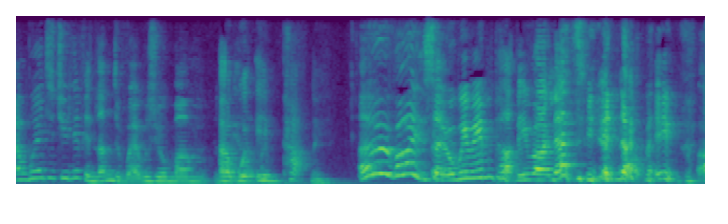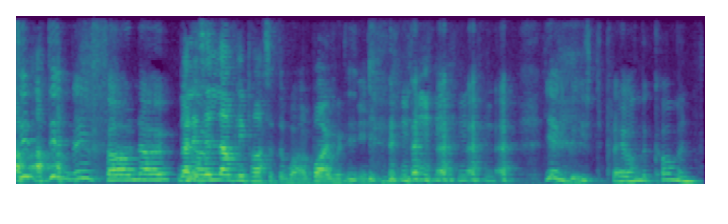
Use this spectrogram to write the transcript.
And where did you live in London? Where was your mum? Uh, we're in Putney. Oh, right. So we're in Putney right now. So you're not very far. Didn't, didn't live far, no. Well, no. it's a lovely part of the world. Why wouldn't you? Yeah, we used to play on the common.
